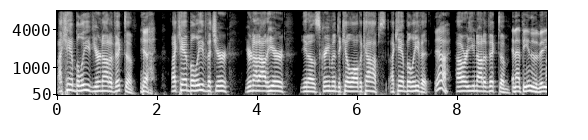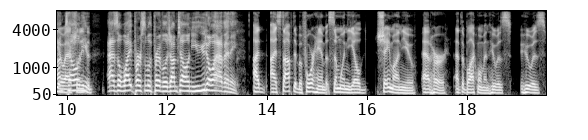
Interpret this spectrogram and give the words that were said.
I can't believe you're not a victim. yeah. I can't believe that you're you're not out here, you know, screaming to kill all the cops. I can't believe it. Yeah. How are you not a victim? And at the end of the video, I'm telling actually, you, the, as a white person with privilege, I'm telling you, you don't have any. I I stopped it beforehand, but someone yelled "shame on you" at her, at the black woman who was who was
